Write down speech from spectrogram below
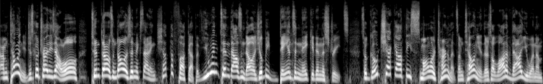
I'm telling you, just go try these out. Well, $10,000 isn't exciting. Shut the fuck up. If you win $10,000, you'll be dancing naked in the streets. So go check out these smaller tournaments. I'm telling you, there's a lot of value in them.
